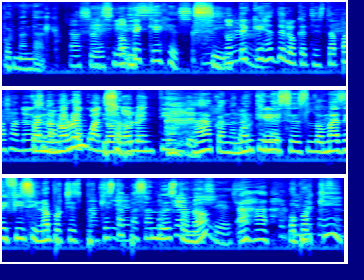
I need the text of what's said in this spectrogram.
por mandarlo. Así es, no te quejes, sí. no te quejes de lo que te está pasando en cuando ese momento no lo, cuando no lo entiendes. Ajá, cuando no entiendes es lo más difícil, ¿no? Porque es, ¿por qué está pasando esto, no? Ajá, o por qué.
